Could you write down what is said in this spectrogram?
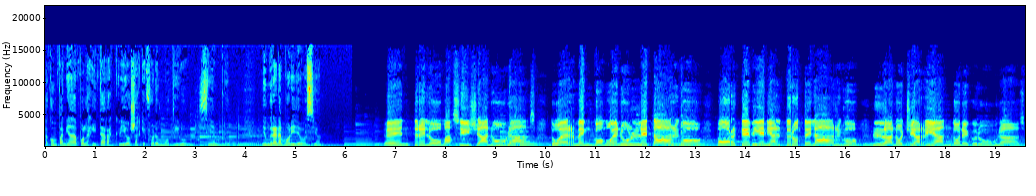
acompañada por las guitarras criollas que fueron motivo, siempre, de un gran amor y devoción. Entre lomas y llanuras duermen como en un letargo, porque viene al trote largo la noche arriando negruras.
